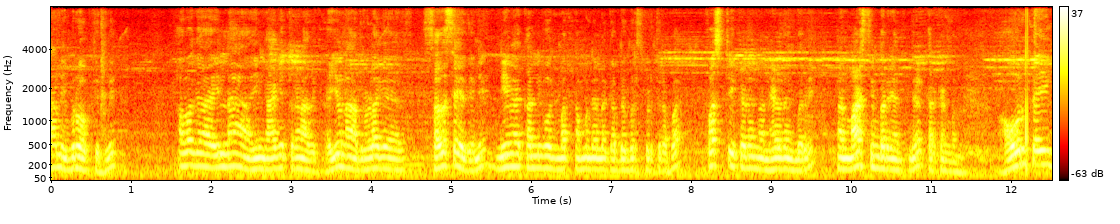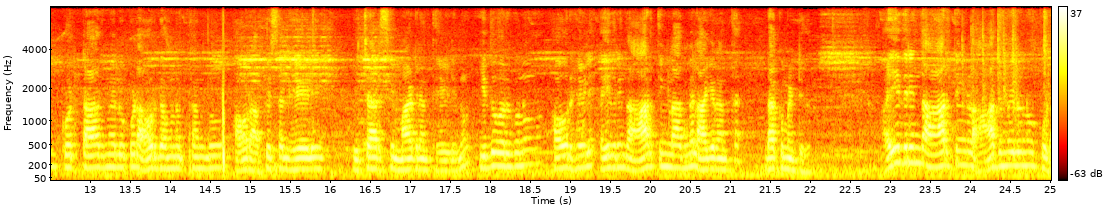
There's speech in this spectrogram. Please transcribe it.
ನಾನು ಇಬ್ಬರು ಹೋಗ್ತಿದ್ವಿ. ಅವಾಗ, ಇಲ್ಲ ಹಿಂಗಾಗಿತ್ತು ಅದಕ್ಕೆ. ಅಯ್ಯೋ, ನಾ ಅದರೊಳಗೆ ಸದಸ್ಯ ಇದ್ದೀನಿ. ನೀವೇ ಅಲ್ಲಿಗೆ ಹೋಗಿ ಮತ್ತೆ ನಮ್ಮನ್ನೆಲ್ಲ ಗದ್ದೆ ಬರ್ಸ್ಬಿಡ್ತೀರಪ್ಪ. ಫಸ್ಟ್ ಈ ಕಡೆ ನಾನು ಹೇಳ್ದಂಗೆ ಬರ್ರಿ. ನಾನು ಮಾಡಿಸ್ತೀನಿ ಬರ್ರಿ ಅಂತಂದೇಳಿ ಕರ್ಕೊಂಡು ಬಂದೆ ಅವ್ರ ಕೈಗೆ ಕೊಟ್ಟಾದ್ಮೇಲೂ ಕೂಡ ಅವ್ರ ಗಮನಕ್ಕೆ ತಂದು ಅವ್ರ ಆಫೀಸಲ್ಲಿ ಹೇಳಿ, ವಿಚಾರಿಸಿ ಮಾಡಿರಿ ಅಂತ ಹೇಳಿನೂ ಇದುವರೆಗೂ ಅವ್ರು ಹೇಳಿ ಐದರಿಂದ ಆರು ತಿಂಗಳಾದ್ಮೇಲೆ ಆಗಿರೋಂಥ ಡಾಕ್ಯುಮೆಂಟ್ ಇದು. ಐದರಿಂದ ಆರು ತಿಂಗಳು ಆದಮೇಲೂ ಕೂಡ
